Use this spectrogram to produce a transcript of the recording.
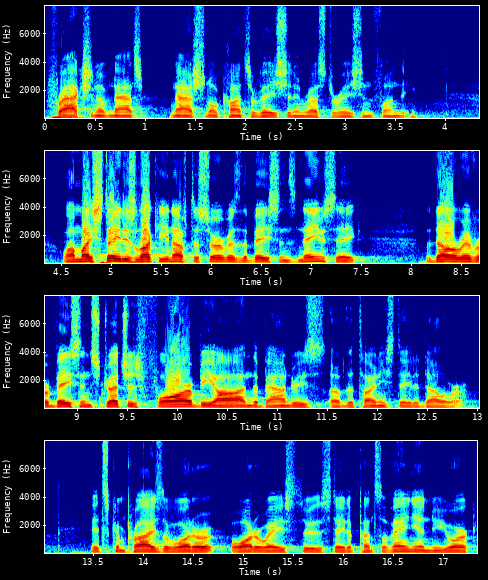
fraction of nat- national conservation and restoration funding. While my state is lucky enough to serve as the basin's namesake, the Delaware River Basin stretches far beyond the boundaries of the tiny state of Delaware. It's comprised of water, waterways through the state of Pennsylvania, New York,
